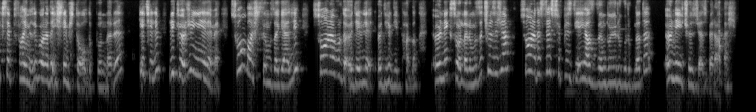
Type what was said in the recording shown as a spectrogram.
except finally bu arada işlemiş de olduk bunları. Geçelim recursion yineleme. Son başlığımıza geldik. Sonra burada ödevli, ödev değil pardon, örnek sorularımızı çözeceğim. Sonra da size sürpriz diye yazdığım duyuru grubuna da örneği çözeceğiz beraber.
